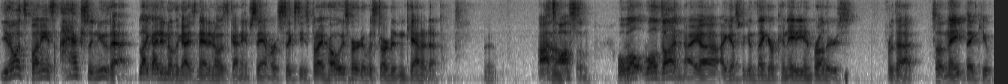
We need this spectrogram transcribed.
you know what's funny is I actually knew that. Like I didn't know the guy's name. I didn't know this guy named Sam or 60s, but I always heard it was started in Canada. Right. That's So- awesome. Well, well, well done. I uh, I guess we can thank our Canadian brothers for that. So Nate, thank you.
